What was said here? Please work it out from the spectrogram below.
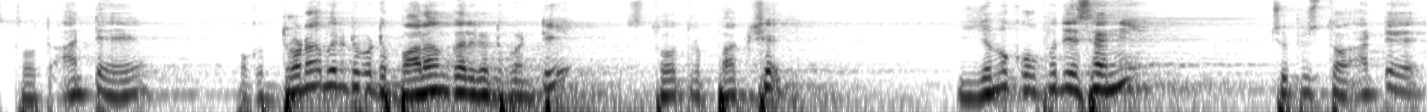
స్తోత్రం. అంటే ఒక దృఢమైనటువంటి బలం కలిగినటువంటి స్తోత్రం పక్షి అది. ఈ ఎముక ఉపదేశాన్ని చూపిస్తాం. అంటే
